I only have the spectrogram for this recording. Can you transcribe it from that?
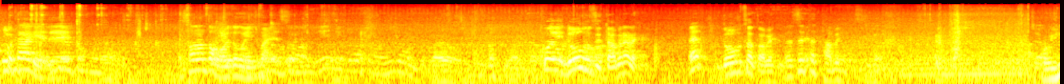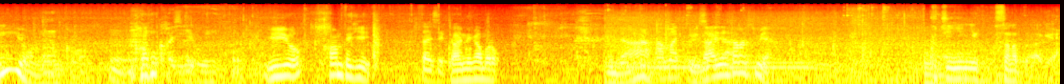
火加減でそんなとこ置いとくの一番いいですこれ動物で食べられへんえ動物は食べへん絶対食べへんですこれいいよなんかよなんかいいよいいよ完璧大成功来年頑張ろういいなあんまり。来年楽しみや。口に臭なっただけや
